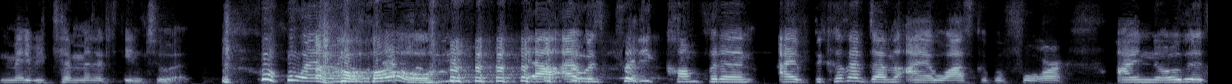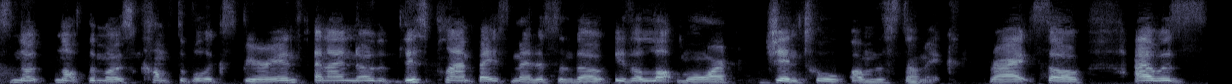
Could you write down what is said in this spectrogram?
maybe 10 minutes into it. oh. yeah, I was pretty confident. I because I've done the ayahuasca before, I know that it's not not the most comfortable experience, and I know that this plant-based medicine though is a lot more gentle on the stomach, right? So I was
